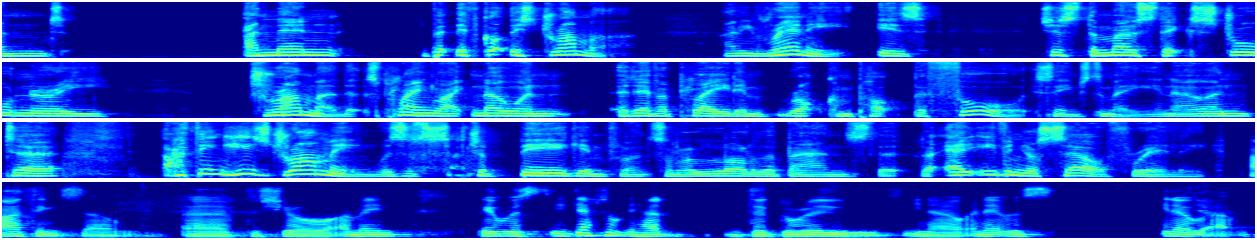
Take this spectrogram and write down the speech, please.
and and then, but they've got this drummer. I mean, Reni is just the most extraordinary drummer that's playing like no one had ever played in rock and pop before. It seems to me, you know, and uh, I think his drumming was such a big influence on a lot of the bands that, that- even yourself, really. I think so, uh, for sure. I mean, it was he definitely had the groove, you know, and it was, you know,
